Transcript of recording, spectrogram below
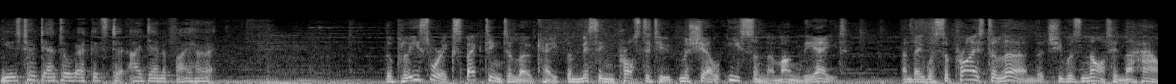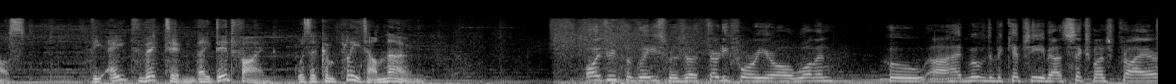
used her dental records to identify her. The police were expecting to locate the missing prostitute Michelle Eason among the eight and they were surprised to learn that she was not in the house. The eighth victim they did find was a complete unknown. Audrey Pugliese was a 34-year-old woman who uh, had moved to Poughkeepsie about six months prior.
